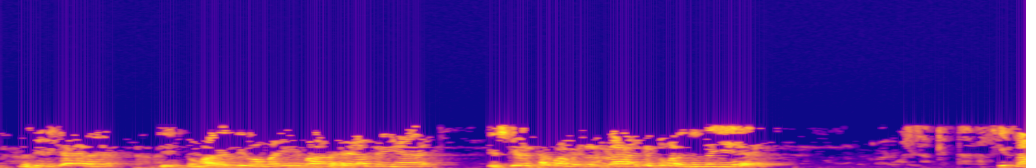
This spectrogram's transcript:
ندی بھی کہہ رہے ہیں کہ تمہارے دلوں میں ایمان ہے یا نہیں ہے؟ اس کے لیے تھرما میٹر کیا ہے کہ تمہاری زندگی ہے؟ کتنا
